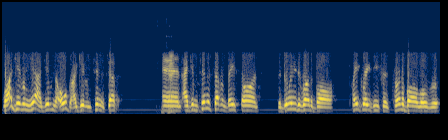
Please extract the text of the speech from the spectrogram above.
Well, I give them yeah, I give them the over. I give them ten to seven, Okay. and I give them ten to seven based on the ability to run the ball, play great defense, turn the ball over.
